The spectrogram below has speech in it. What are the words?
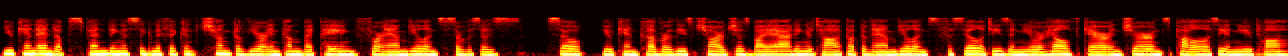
You can end up spending a significant chunk of your income by paying for ambulance services. So, you can cover these charges by adding a top up of ambulance facilities in your healthcare insurance policy in Utah.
